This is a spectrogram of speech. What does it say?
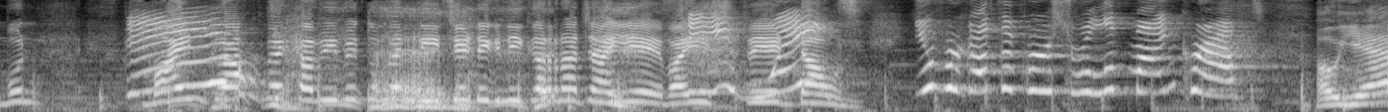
माइनक्राफ्ट में कभी भी तुम्हें नीचे डिग नहीं करना चाहिए भाई straight down you forgot the first rule of Minecraft oh yeah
